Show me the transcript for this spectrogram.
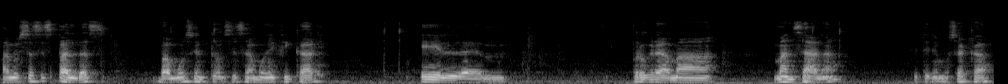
a nuestras espaldas, vamos entonces a modificar el em, programa manzana que tenemos acá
